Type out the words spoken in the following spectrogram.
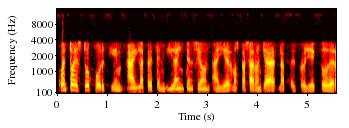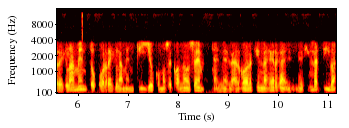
Cuento esto porque hay la pretendida intención, ayer nos pasaron ya la- el proyecto de reglamento o reglamentillo, como se conoce en el argot aquí en la jerga legislativa,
